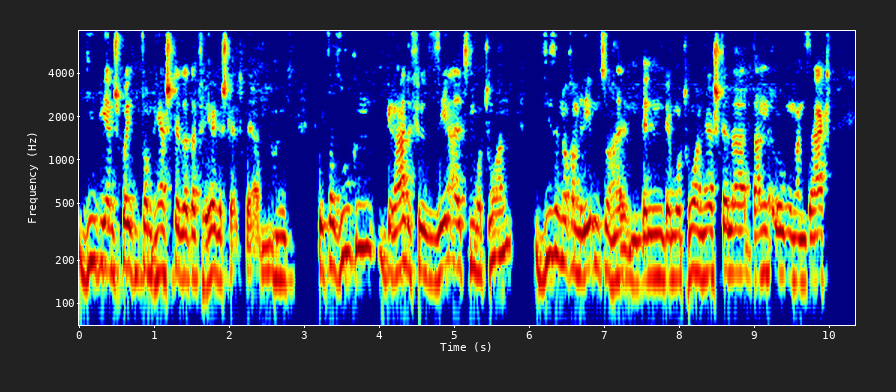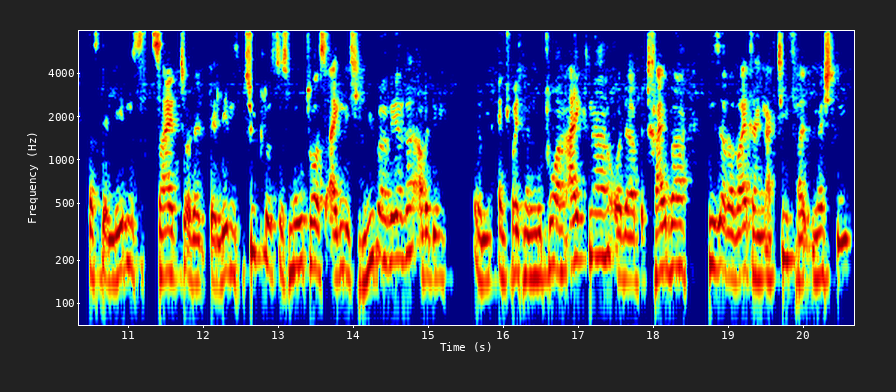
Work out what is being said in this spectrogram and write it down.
die, die entsprechend vom Hersteller dafür hergestellt werden. Und wir versuchen gerade für sehr alte Motoren, diese noch am Leben zu halten, wenn der Motorenhersteller dann irgendwann sagt, dass der Lebenszeit oder der Lebenszyklus des Motors eigentlich hinüber wäre, aber dem ähm, entsprechenden Motoreneigner oder Betreiber diese aber weiterhin aktiv halten möchten,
